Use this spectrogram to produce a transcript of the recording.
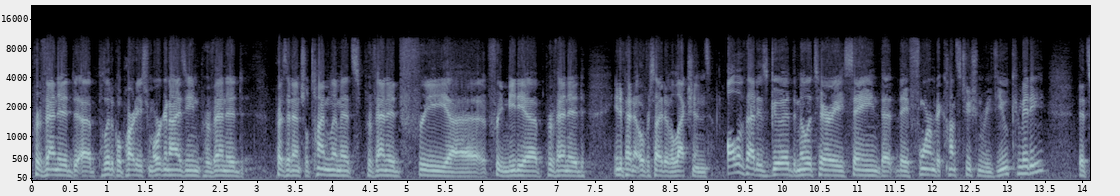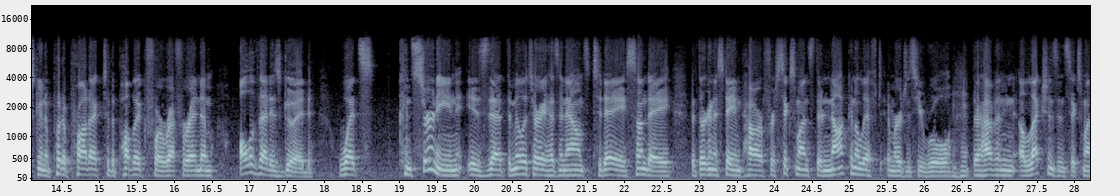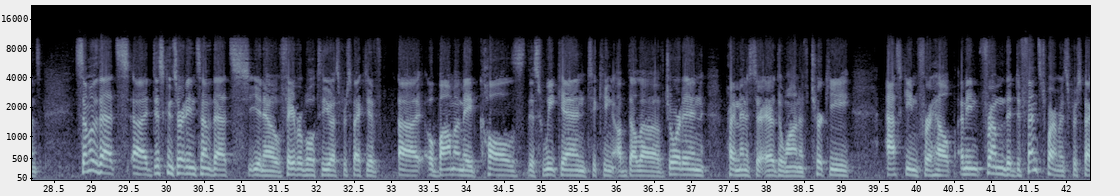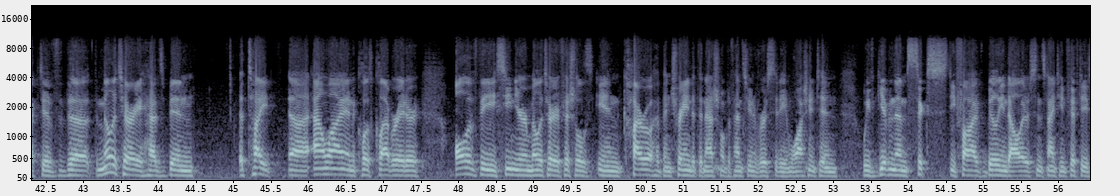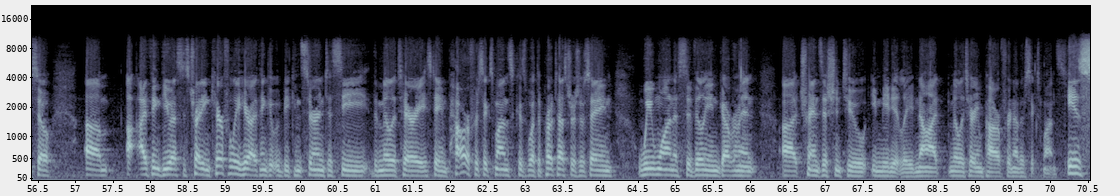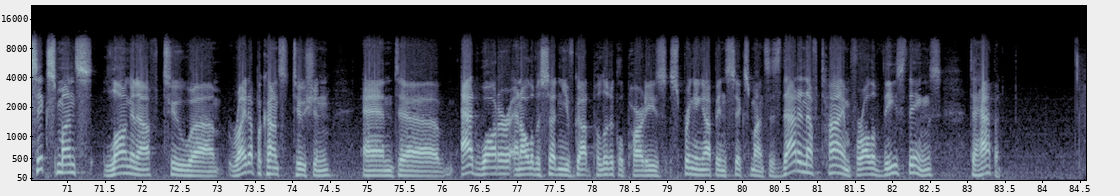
prevented uh, political parties from organizing, prevented presidential time limits, prevented free, uh, free media, prevented independent oversight of elections. All of that is good. The military saying that they formed a Constitution Review Committee that's going to put a product to the public for a referendum. All of that is good. What's concerning is that the military has announced today, Sunday, that they're going to stay in power for six months. They're not going to lift emergency rule. Mm -hmm. They're having elections in six months. Some of that's uh, disconcerting, some of that's you know favorable to U.S. perspective. Uh, Obama made calls this weekend to King Abdullah of Jordan, Prime Minister Erdogan of Turkey, asking for help. I mean, from the Defense Department's perspective, the, the military has been a tight uh, ally and a close collaborator. All of the senior military officials in Cairo have been trained at the National Defense University in Washington. We've given them $65 billion since 1950. So um, I think the U.S. is treading carefully here. I think it would be concerned to see the military stay in power for six months because what the protesters are saying, we want a civilian government uh, transition to immediately, not military in power for another six months. Is six months long enough to um, write up a constitution and uh, add water and all of a sudden you've got political parties springing up in six months? Is that enough time for all of these things to happen?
